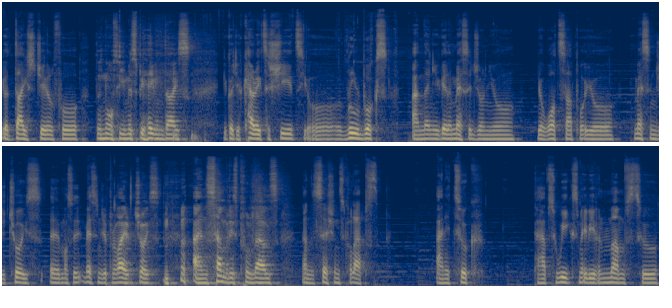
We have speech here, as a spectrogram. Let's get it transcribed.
your dice jail for the naughty misbehaving dice, you've got your character sheets, your rule books, and then you get a message on your, your WhatsApp or your messenger choice, uh, messenger provider choice, and somebody's pulled out and the session's collapsed. And it took perhaps weeks, maybe even months to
